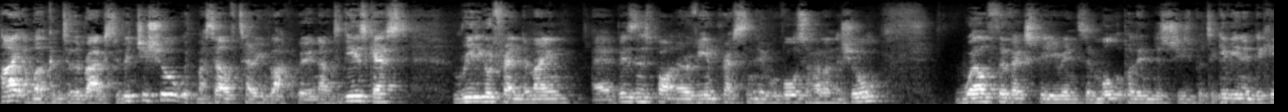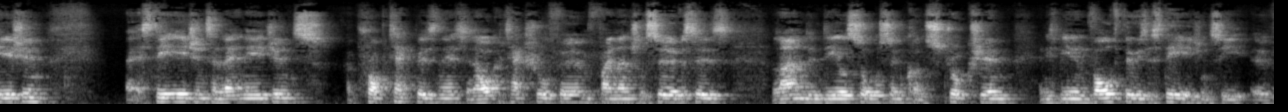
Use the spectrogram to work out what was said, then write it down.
Hi, and welcome to the Rags to Riches show with myself, Terry Blackburn. Now, today's guest, really good friend of mine, a business partner of Ian Preston, who we've also had on the show. Wealth of experience in multiple industries, but to give you an indication, estate agents and letting agents, a prop tech business, an architectural firm, financial services, land and deal sourcing, construction, and he's been involved through his estate agency of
